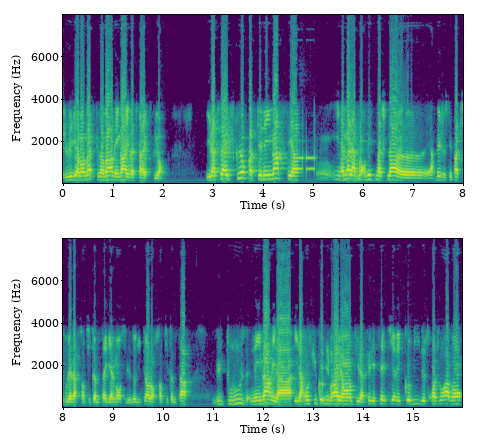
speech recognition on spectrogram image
Je lui ai dit avant le match, tu vas voir, Neymar, il va se faire exclure. Il va se faire exclure parce que Neymar, c'est un, il a mal abordé ce match-là. Euh, Hervé, je sais pas si vous l'avez ressenti comme ça également, si les auditeurs l'ont ressenti comme ça. Vu de Toulouse, Neymar, il a, il a reçu Kobe Bryant, il a fait des selfies avec Kobe deux trois jours avant.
